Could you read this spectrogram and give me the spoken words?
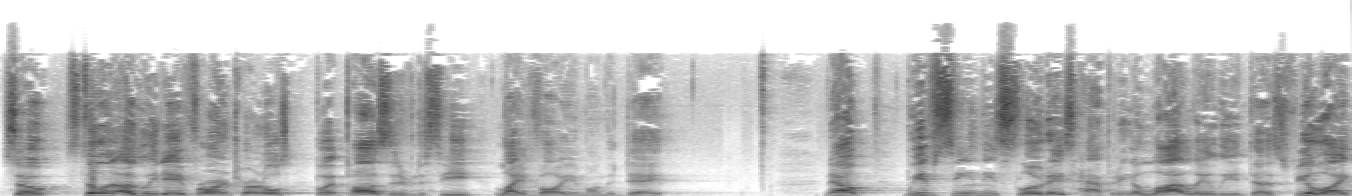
So, still an ugly day for our internals, but positive to see light volume on the day. Now, we have seen these slow days happening a lot lately, it does feel like,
